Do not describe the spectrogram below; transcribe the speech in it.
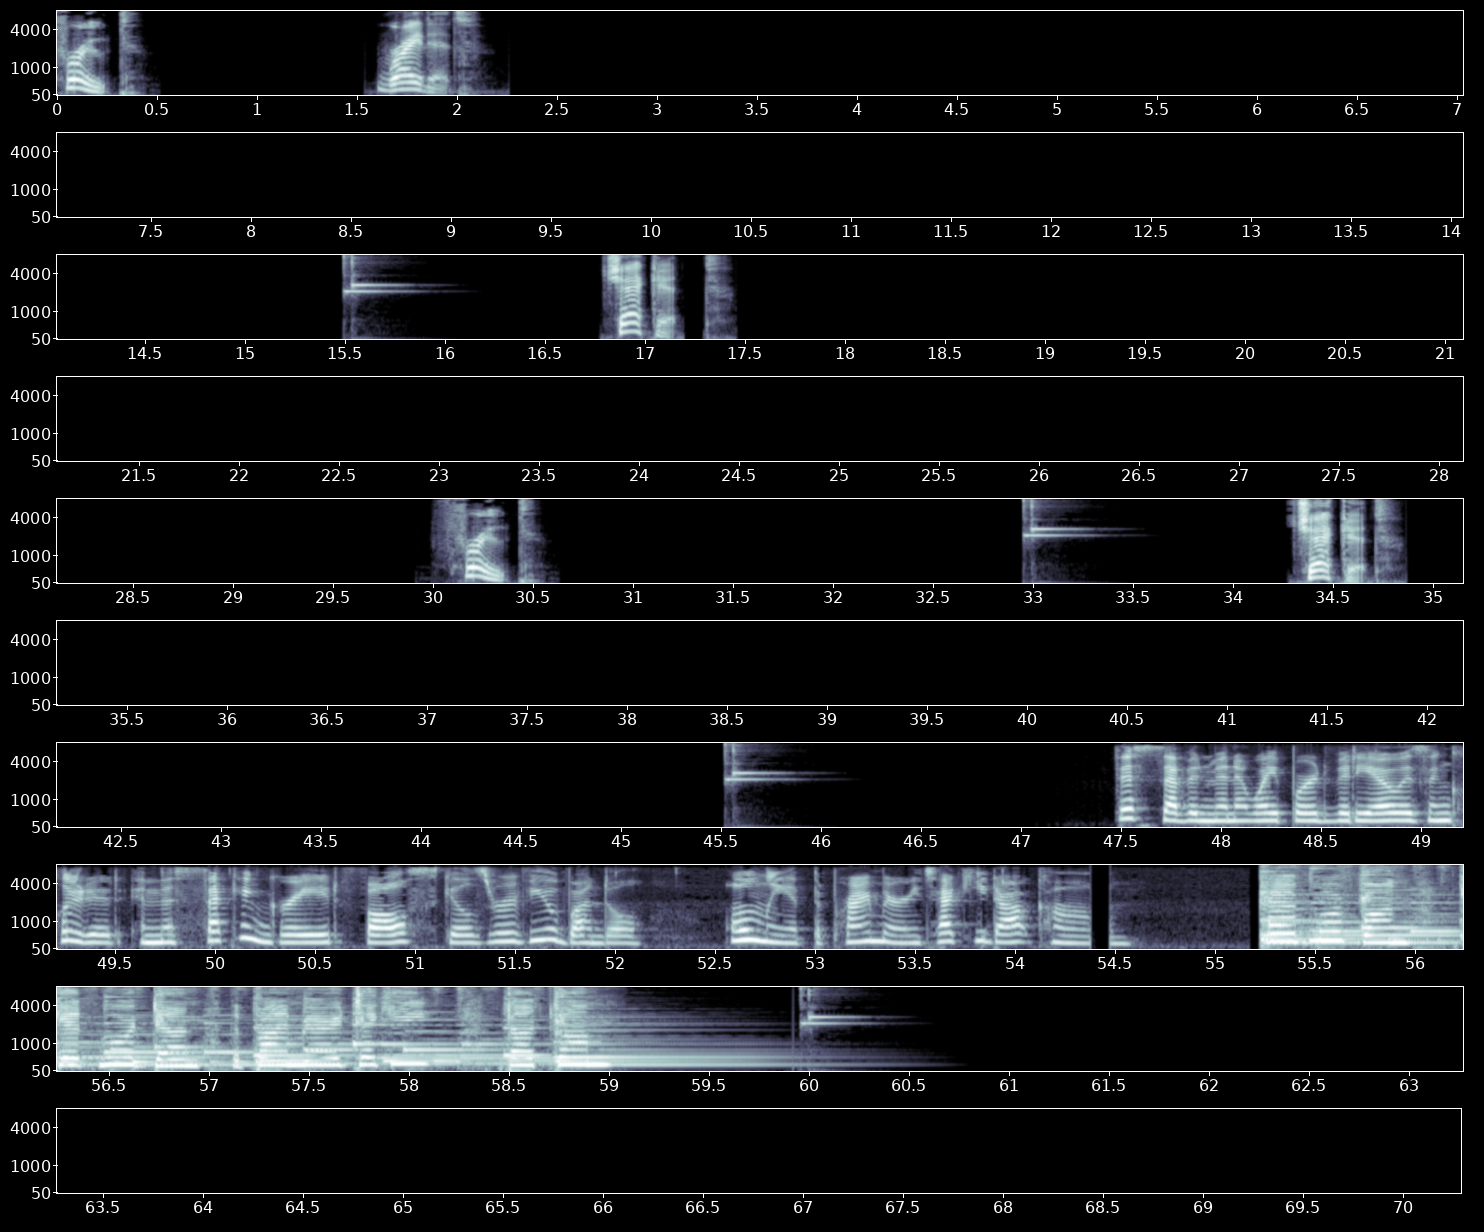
Fruit. Write it. Check it. Fruit. Check it. This 7-minute whiteboard video is included in the second grade Fall Skills Review Bundle, only at theprimarytechie.com. Have more fun, get more done. ThePrimaryTechie.com.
